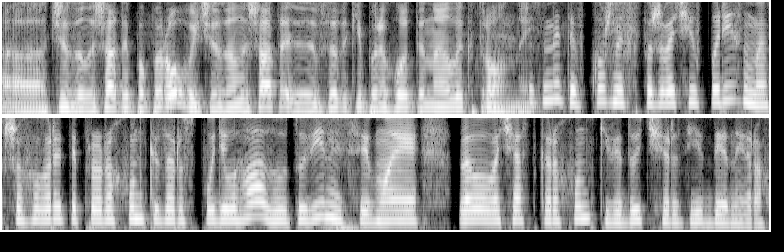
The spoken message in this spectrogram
Е, чи залишати паперовий, чи залишати е, все-таки переходити на електронний? Розумієте, в кожних споживачів по-різному. Якщо говорити про рахунки за розподіл газу, то у Вінниці ми левова частка рахунків ідуть через єдиний рахунок.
